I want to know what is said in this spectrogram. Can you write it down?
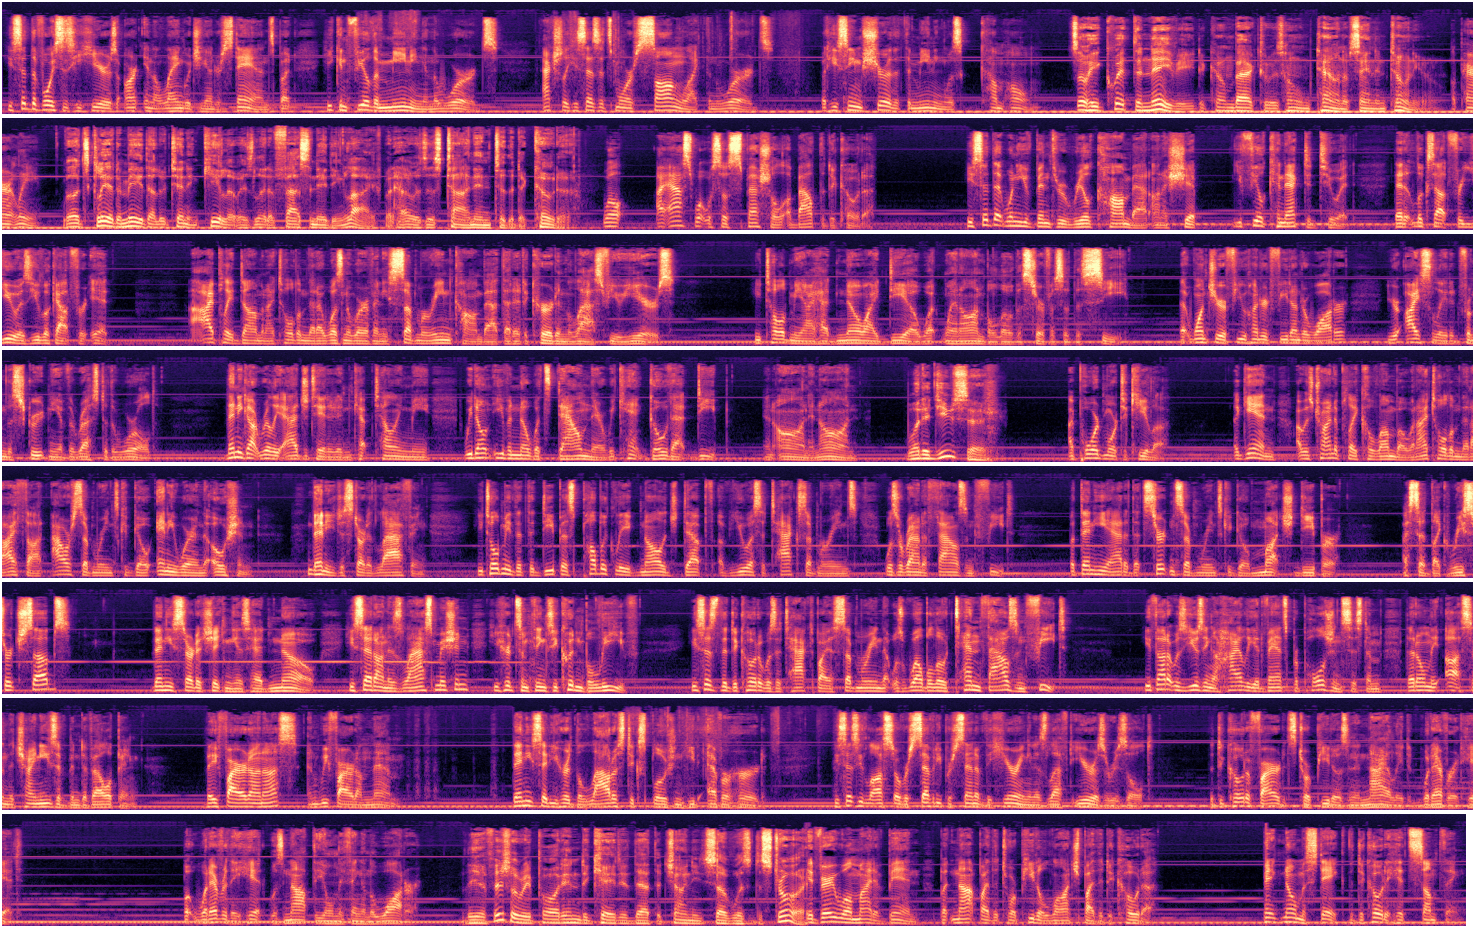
He said the voices he hears aren't in a language he understands, but he can feel the meaning in the words. Actually, he says it's more song like than words, but he seems sure that the meaning was come home. So he quit the Navy to come back to his hometown of San Antonio. Apparently. Well, it's clear to me that Lieutenant Kilo has led a fascinating life, but how is this tying into the Dakota? Well, I asked what was so special about the Dakota. He said that when you've been through real combat on a ship, you feel connected to it, that it looks out for you as you look out for it. I played dumb and I told him that I wasn't aware of any submarine combat that had occurred in the last few years. He told me I had no idea what went on below the surface of the sea. That once you're a few hundred feet underwater, you're isolated from the scrutiny of the rest of the world. Then he got really agitated and kept telling me, We don't even know what's down there, we can't go that deep, and on and on. What did you say? I poured more tequila. Again, I was trying to play Columbo, and I told him that I thought our submarines could go anywhere in the ocean. Then he just started laughing. He told me that the deepest publicly acknowledged depth of U.S. attack submarines was around a thousand feet. But then he added that certain submarines could go much deeper. I said, like research subs? Then he started shaking his head no. He said on his last mission, he heard some things he couldn't believe. He says the Dakota was attacked by a submarine that was well below 10,000 feet. He thought it was using a highly advanced propulsion system that only us and the Chinese have been developing. They fired on us, and we fired on them. Then he said he heard the loudest explosion he'd ever heard. He says he lost over 70% of the hearing in his left ear as a result. The Dakota fired its torpedoes and annihilated whatever it hit. But whatever they hit was not the only thing in the water. The official report indicated that the Chinese sub was destroyed. It very well might have been, but not by the torpedo launched by the Dakota. Make no mistake, the Dakota hit something.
